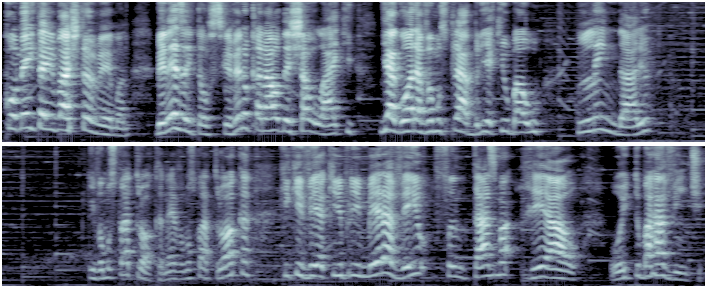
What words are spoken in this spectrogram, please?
Comenta aí embaixo também, mano. Beleza? Então se inscrever no canal, deixar o like. E agora vamos pra abrir aqui o baú lendário. E vamos pra troca, né? Vamos pra troca. O que, que veio aqui de primeira? Veio Fantasma Real. 8 barra 20.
